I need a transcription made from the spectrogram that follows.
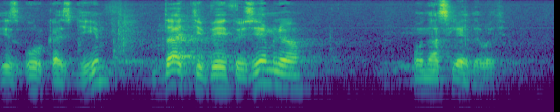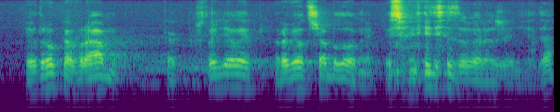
из Ур-Каздим, дать тебе эту землю унаследовать. И вдруг Авраам как, что делает? Рвет шаблоны, извините за выражение, да?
